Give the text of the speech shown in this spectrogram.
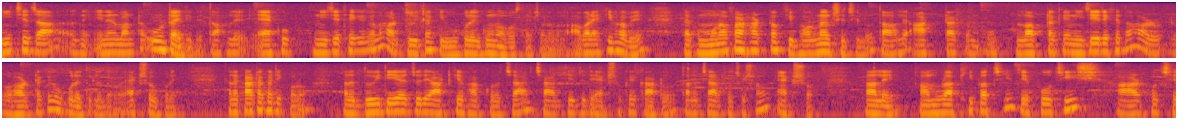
নিচে যা এনের মানটা উল্টাই দিবে। তাহলে এক নিচে থেকে গেল আর দুইটা কি উপরে গুণ অবস্থায় চলে গেল। আবার একইভাবে দেখো মুনাফার হারটাও কি ভগ্নাংশে ছিল, তাহলে আটটা লবটাকে নিচেই রেখে দাও আর হরটাকে উপরে তুলে দাও একশো উপরে। তাহলে কাটাকাটি করো। তাহলে দুই দিয়ে যদি আটকে ভাগ করো চার চার দিয়ে যদি একশোকে কাটো, তাহলে চার পঁচিশ একশো। তাহলে আমরা কি পাচ্ছি? যে পঁচিশ আর হচ্ছে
